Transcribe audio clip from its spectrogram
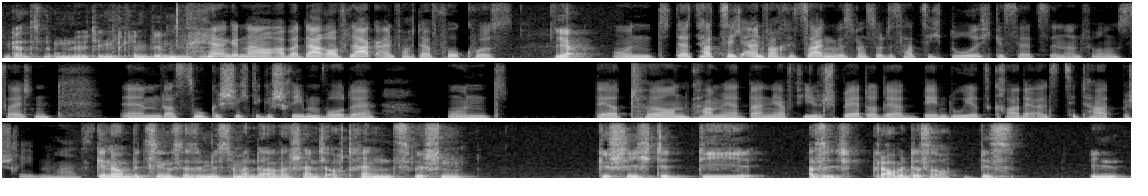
Den ganzen unnötigen Klimbim. Ja, genau, aber darauf lag einfach der Fokus. Ja, Und das hat sich einfach, sagen wir es mal so, das hat sich durchgesetzt, in Anführungszeichen, ähm, dass so Geschichte geschrieben wurde. Und der Turn kam ja dann ja viel später, der, den du jetzt gerade als Zitat beschrieben hast. genau, beziehungsweise müsste man da wahrscheinlich auch trennen zwischen Geschichte, die, also ich glaube, dass auch bis in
